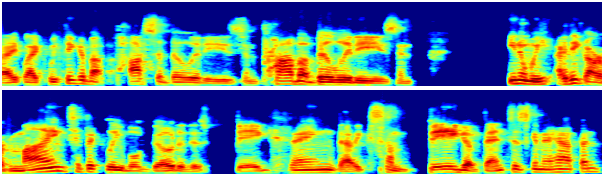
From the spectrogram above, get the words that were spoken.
right? Like we think about possibilities and probabilities, and you know, we I think our mind typically will go to this big thing that like some big event is going to happen.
